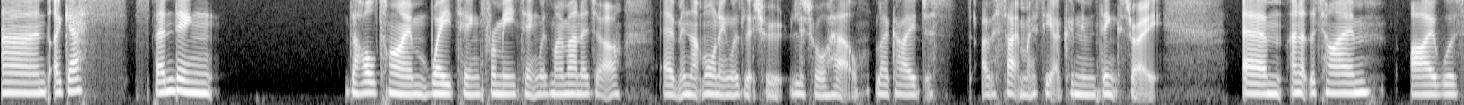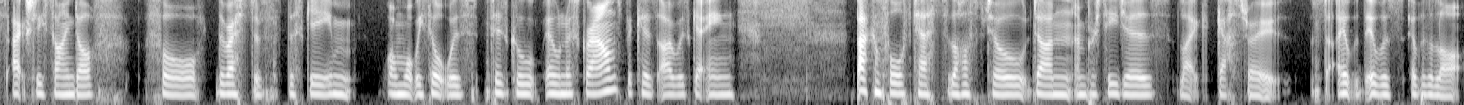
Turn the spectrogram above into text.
and I guess spending the whole time waiting for a meeting with my manager um, in that morning was literal literal hell. Like I just I was sat in my seat, I couldn't even think straight. Um, and at the time, I was actually signed off for the rest of the scheme on what we thought was physical illness grounds because I was getting back and forth tests to the hospital done and procedures like gastro st- it, it was it was a lot.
